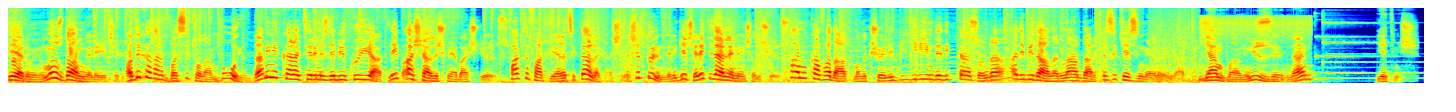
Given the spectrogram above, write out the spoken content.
diğer oyunumuz Dunwell'e geçelim. Adı kadar basit olan bu oyunda minik karakterimizle bir kuyuya atlayıp aşağı düşmeye başlıyoruz. Farklı farklı yaratıklarla karşılaşıp bölümleri geçerek ilerlemeye çalışıyoruz. Tam kafa dağıtmalık şöyle bir gireyim dedikten sonra hadi bir dağların ardı arkası kesilmeyen oyunlardan. Gen puanı 100 üzerinden 70.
